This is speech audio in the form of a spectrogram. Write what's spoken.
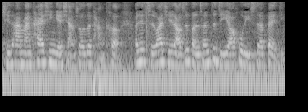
其实还蛮开心，也享受这堂课，而且此外其实老师本身自己也有护理师的背景，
